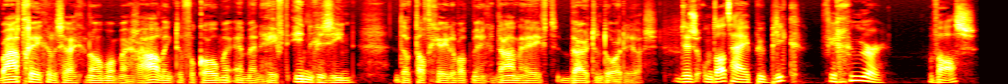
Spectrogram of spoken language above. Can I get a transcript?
maatregelen zijn genomen om een herhaling te voorkomen. En men heeft ingezien dat datgene wat men gedaan heeft buiten de orde is. Dus omdat hij publiek figuur was?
